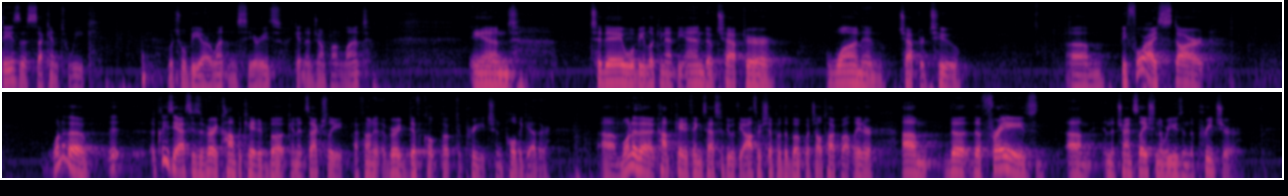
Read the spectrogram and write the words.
the second week, which will be our Lenten series, getting a jump on Lent. And today we'll be looking at the end of chapter 1 and chapter 2. Um, before I start, one of the, Ecclesiastes is a very complicated book, and it's actually, I found it a very difficult book to preach and pull together. Um, one of the complicated things has to do with the authorship of the book, which I'll talk about later. Um, the, the phrase um, in the translation that we're using, the preacher,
